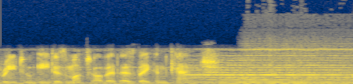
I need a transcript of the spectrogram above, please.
free to eat as much of it as they can catch.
